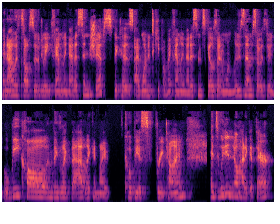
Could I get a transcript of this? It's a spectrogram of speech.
And I was also doing family medicine shifts because I wanted to keep up my family medicine skills. I didn't want to lose them. So I was doing OB call and things like that, like in my copious free time. And so we didn't know how to get there.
